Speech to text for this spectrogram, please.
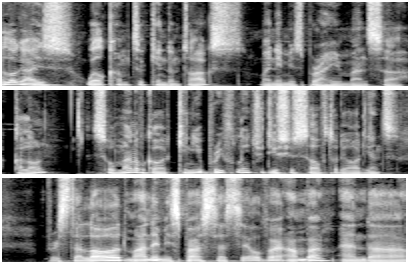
Hello, guys. Welcome to Kingdom Talks. My name is Brahim Mansa Kalon. So, man of God, can you briefly introduce yourself to the audience? Praise the Lord. My name is Pastor Silver Amber, and uh,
